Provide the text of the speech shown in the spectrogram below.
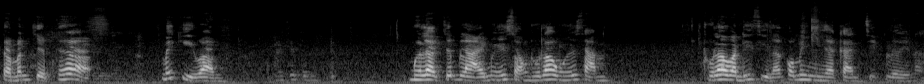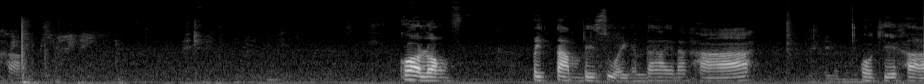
แต่มันเจ็บแค่ไม่กี่วันมือแรกเจ็บหลายมือที่สองทุเล่ามือที่สามทุเล่าวันที่สี่แล้วก็ไม่มีอาการเจ็บเลยนะคะ ก็ลอง ไปตำไปสวยกันได้นะคะ โอเคค่ะ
